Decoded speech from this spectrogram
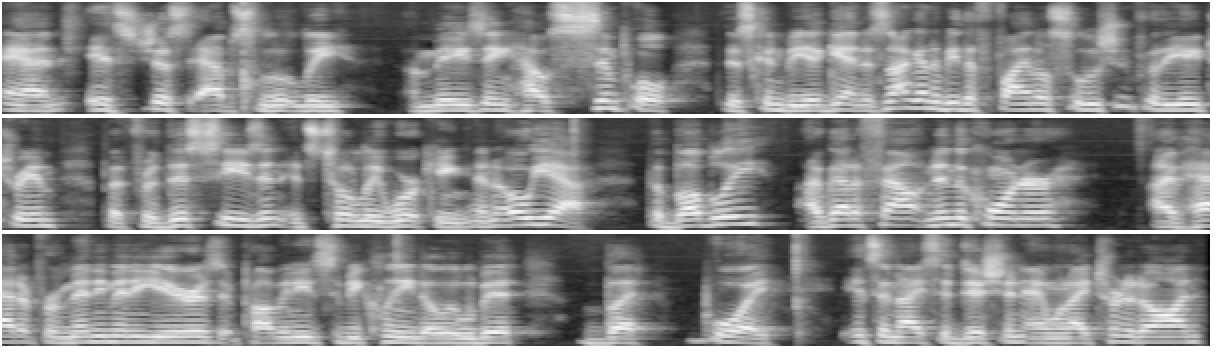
And it's just absolutely amazing how simple this can be. Again, it's not going to be the final solution for the atrium, but for this season, it's totally working. And oh yeah, the bubbly, I've got a fountain in the corner. I've had it for many, many years. It probably needs to be cleaned a little bit, but boy, it's a nice addition. And when I turn it on,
